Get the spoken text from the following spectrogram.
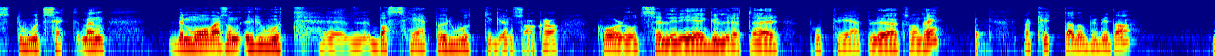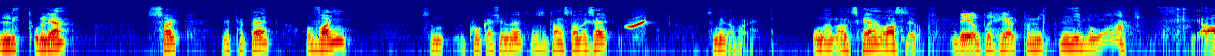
stort sett. Men det må være sånn rot, eh, basert på rotgrønnsaker. da. Kålrot, selleri, gulrøtter, potet, løk, sånne ting. Da kutter jeg det opp i biter. Litt olje, salt, litt pepper og vann. Så koker jeg 20 minutter, og så tar jeg en stavmikser. Så er middagen ferdig. Ungene elsker og jeg det er godt. Det er jo på, helt på mitt nivå, da. Ja,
